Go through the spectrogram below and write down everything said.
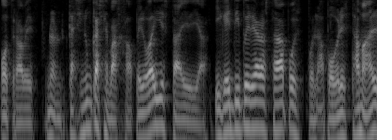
otra vez. No, casi nunca se baja, pero ahí está ella. Y Katy Perry ahora está, pues, pues la pobre está mal,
